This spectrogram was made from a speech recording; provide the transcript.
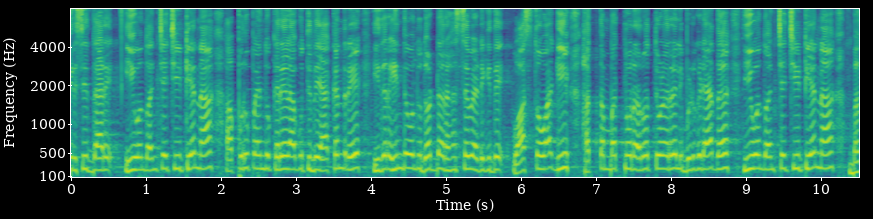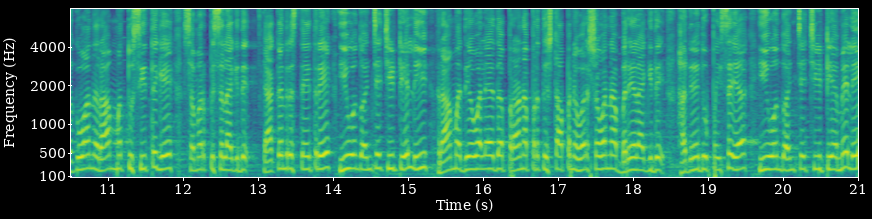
ಇರಿಸಿದ್ದಾರೆ. ಈ ಒಂದು ಅಂಚೆ ಚೀಟಿಯನ್ನ ಅಪರೂಪ ಎಂದು ಕರೆಯಲಾಗುತ್ತಿದೆ. ಯಾಕಂದ್ರೆ ಇದರ ಹಿಂದೆ ಒಂದು ದೊಡ್ಡ ರಹಸ್ಯವೇ ಅಡಗಿದೆ. ವಾಸ್ತವವಾಗಿ ಹತ್ತೊಂಬತ್ ನೂರ ಅರವತ್ತೇಳರಲ್ಲಿ ಬಿಡುಗಡೆಯಾದ ಈ ಒಂದು ಅಂಚೆ ಚೀಟಿಯನ್ನ ಭಗವಾನ್ ರಾಮ್ ಮತ್ತು ಸೀತೆಗೆ ಸಮರ್ಪಿಸಲಾಗಿದೆ. ಯಾಕಂದ್ರೆ ಸ್ನೇಹಿತರೆ, ಈ ಒಂದು ಅಂಚೆ ಚೀಟಿಯಲ್ಲಿ ರಾಮ ದೇವಾಲಯದ ಪ್ರಾಣ ಪ್ರತಿಷ್ಠಾಪನೆ ವರ್ಷವನ್ನ ಬರೆಯಲಾಗಿದೆ. ಹದಿನೈದು ಪೈಸೆಯ ಈ ಒಂದು ಅಂಚೆ ಚೀಟಿಯ ಮೇಲೆ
